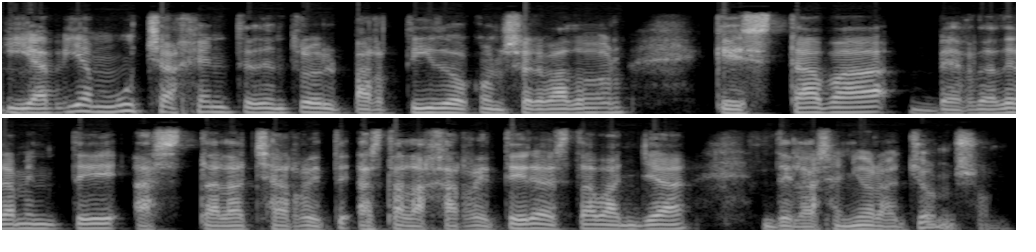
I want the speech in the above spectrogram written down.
y había mucha gente dentro del Partido Conservador que estaba verdaderamente hasta la, hasta la jarretera, estaban ya de la señora Johnson.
